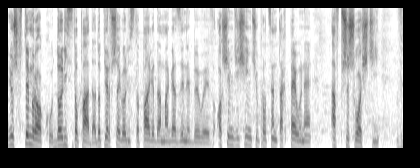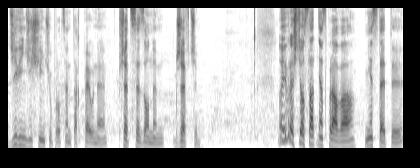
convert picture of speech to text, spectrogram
już w tym roku do listopada, do 1 listopada magazyny były w 80% pełne, a w przyszłości w 90% pełne przed sezonem grzewczym. No i wreszcie ostatnia sprawa, niestety,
